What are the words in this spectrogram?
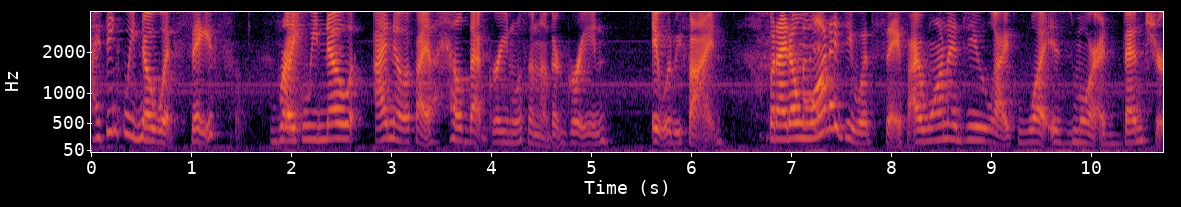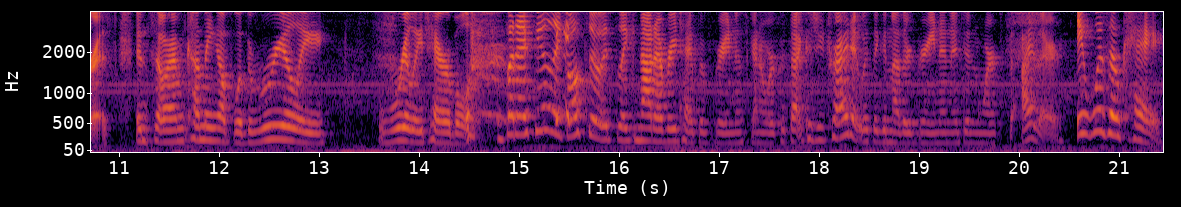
I think we know what's safe. Right. Like we know I know if I held that green with another green, it would be fine. But I don't want to do what's safe. I want to do like what is more adventurous. And so I'm coming up with really really terrible. but I feel like also it's like not every type of green is going to work with that because you tried it with another green and it didn't work either. it was okay.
